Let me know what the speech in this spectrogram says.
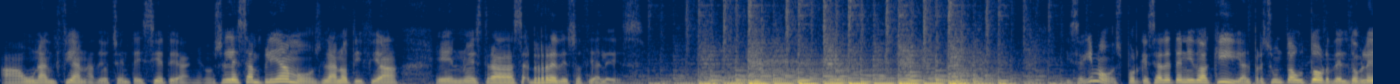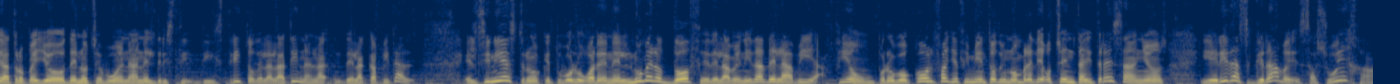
a una anciana de 87 años. Les ampliamos la noticia en nuestras redes sociales. Seguimos, porque se ha detenido aquí al presunto autor del doble atropello de Nochebuena en el distri- distrito de la Latina, de la capital. El siniestro, que tuvo lugar en el número 12 de la Avenida de la Aviación, provocó el fallecimiento de un hombre de 83 años y heridas graves a su hija.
